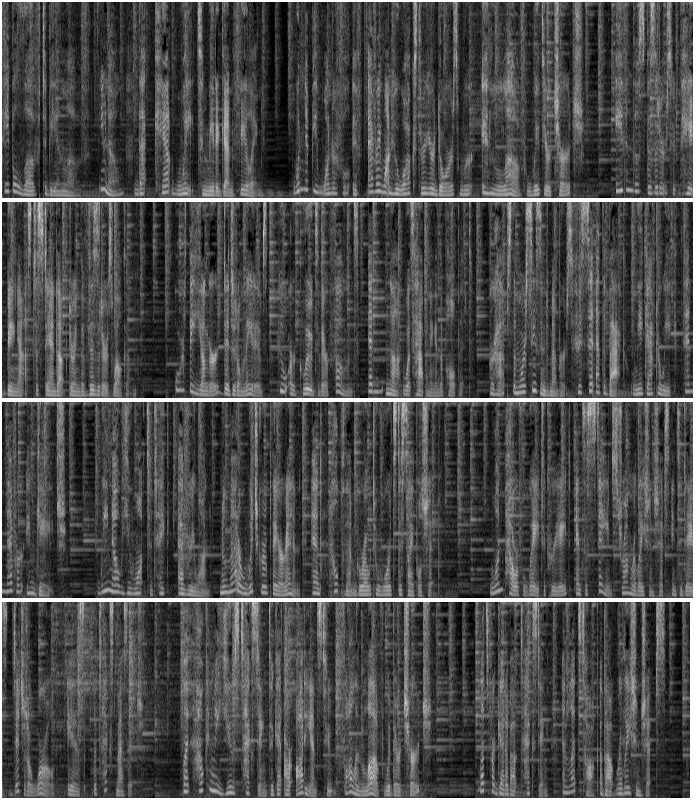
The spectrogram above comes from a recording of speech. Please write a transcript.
People love to be in love. You know, that can't wait to meet again feeling. Wouldn't it be wonderful if everyone who walks through your doors were in love with your church? Even those visitors who hate being asked to stand up during the visitor's welcome. Or the younger digital natives who are glued to their phones and not what's happening in the pulpit. Perhaps the more seasoned members who sit at the back week after week and never engage. We know you want to take everyone, no matter which group they are in, and help them grow towards discipleship. One powerful way to create and sustain strong relationships in today's digital world is the text message. But how can we use texting to get our audience to fall in love with their church? Let's forget about texting and let's talk about relationships.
